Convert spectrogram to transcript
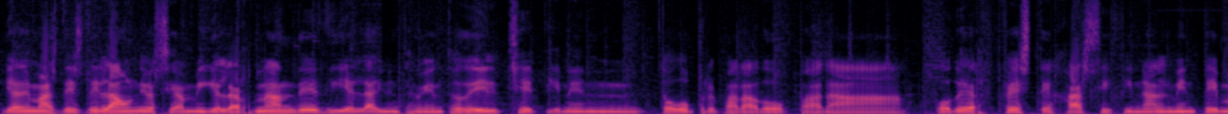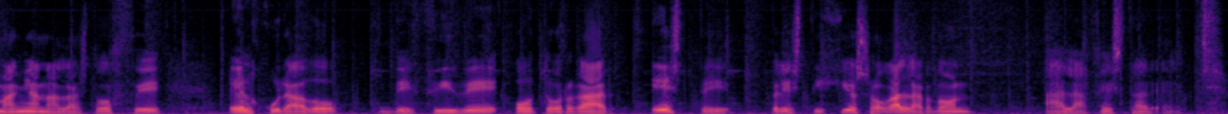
Y además desde la Universidad Miguel Hernández y el Ayuntamiento de Elche tienen todo preparado para poder festejar si finalmente mañana a las 12 el jurado decide otorgar este prestigioso galardón a la Festa de Elche.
